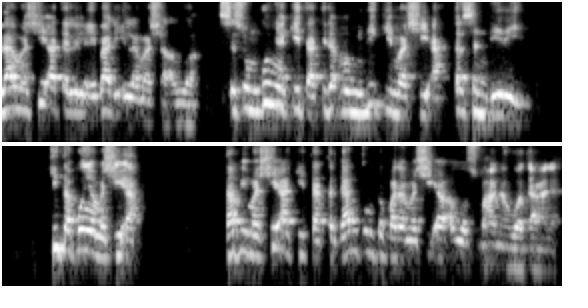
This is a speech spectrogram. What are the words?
La masyiata lil ibadi illa masya Allah. Sesungguhnya kita tidak memiliki masyiah tersendiri. Kita punya masyiah, tapi masyiah kita tergantung kepada masyiah Allah Subhanahu wa taala.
